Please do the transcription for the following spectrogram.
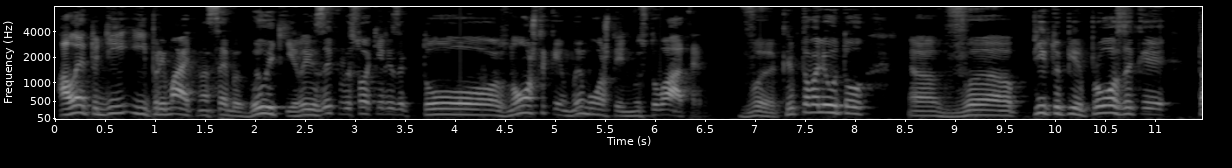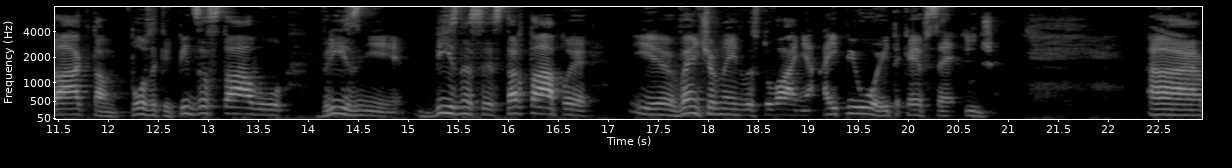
Але тоді і приймаєте на себе великий ризик, високий ризик, то знову ж таки ви можете інвестувати в криптовалюту, е, в пір-ту-пір позики, так, там позики під заставу, в різні бізнеси, стартапи, і венчурне інвестування, IPO і таке все інше. А,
